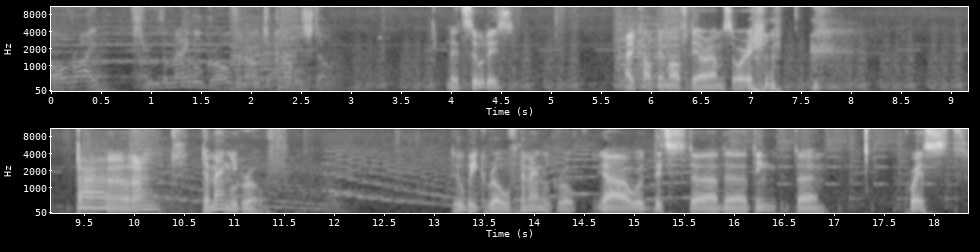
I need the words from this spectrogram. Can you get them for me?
All right, through the Mangle Grove and onto Cobblestone. Let's do this. I cut him off there, I'm sorry. The Mangle Grove. Doobie Grove, the Mangle Grove. Yeah, well, this is the, the thing, the quest.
